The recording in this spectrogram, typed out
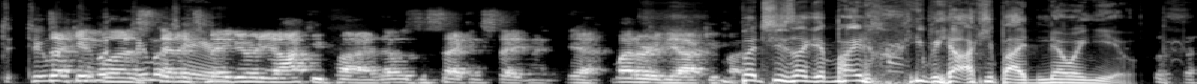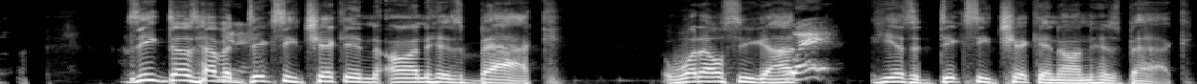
Too, too, Second too, was too much that it's hair. maybe already occupied. That was the second statement. Yeah, might already be occupied. But she's like, it might already be occupied knowing you. Zeke does have a You. Dixie chicken on his back. What else you got? what? He has a Dixie chicken on his back.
